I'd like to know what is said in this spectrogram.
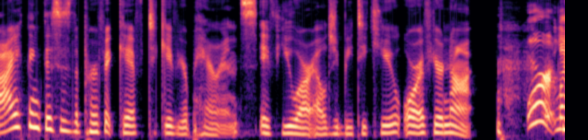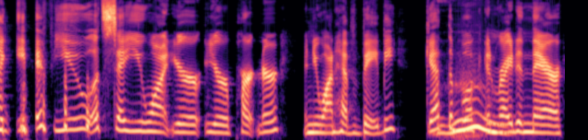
I think this is the perfect gift to give your parents if you are LGBTQ or if you're not. Or like if you, let's say you want your your partner and you want to have a baby, get the book and write in there.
